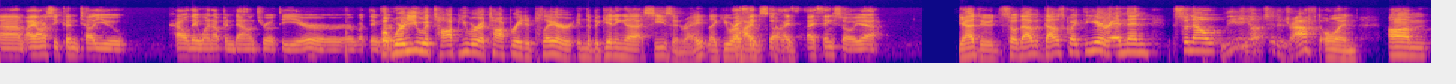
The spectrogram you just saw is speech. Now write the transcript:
um, I honestly couldn't tell you how they went up and down throughout the year or, or what they were. But were you a top? You were a top rated player in the beginning of that season, right? Like you were I think so. I. I think so. Yeah. Yeah, dude. So that that was quite the year. And then so now leading up to the draft, Owen, um,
